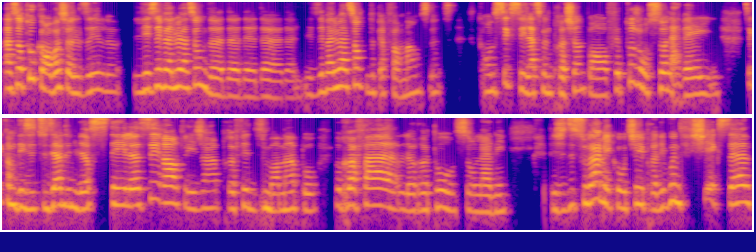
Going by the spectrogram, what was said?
Ah, surtout qu'on va se le dire, les, évaluations de, les évaluations de performance, on sait que c'est la semaine prochaine, puis on fait toujours ça la veille. C'est comme des étudiants d'université, c'est rare que les gens profitent du moment pour refaire le retour sur l'année. Puis je dis souvent à mes coachés, prenez-vous une fichier Excel,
